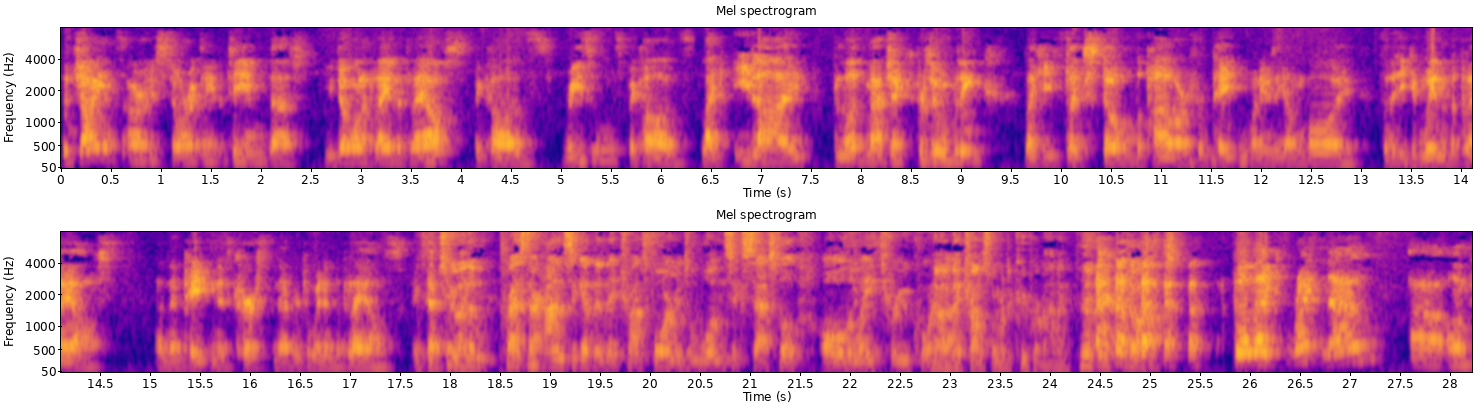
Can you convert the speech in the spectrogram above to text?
The Giants are historically the team that you don't want to play in the playoffs because reasons, because like Eli blood magic, presumably, like he like stole the power from Peyton when he was a young boy, so that he can win in the playoffs. And then Peyton is cursed never to win in the playoffs. If the Except two for, of them press their hands together, they transform into one successful all the way through No, they transform into Cooper Manning. But like right now, uh, on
